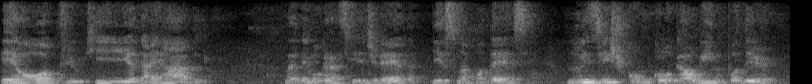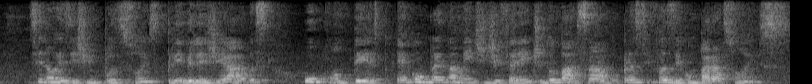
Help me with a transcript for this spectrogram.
É óbvio que ia dar errado. Na democracia direta, isso não acontece. Não existe como colocar alguém no poder. Se não existem posições privilegiadas, o contexto é completamente diferente do passado para se fazer comparações.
